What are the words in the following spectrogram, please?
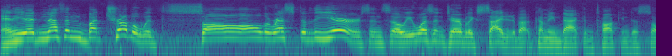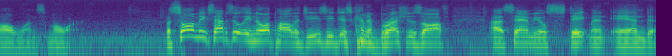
And he had nothing but trouble with Saul all the rest of the years, and so he wasn't terribly excited about coming back and talking to Saul once more. But Saul makes absolutely no apologies. He just kind of brushes off uh, Samuel's statement and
